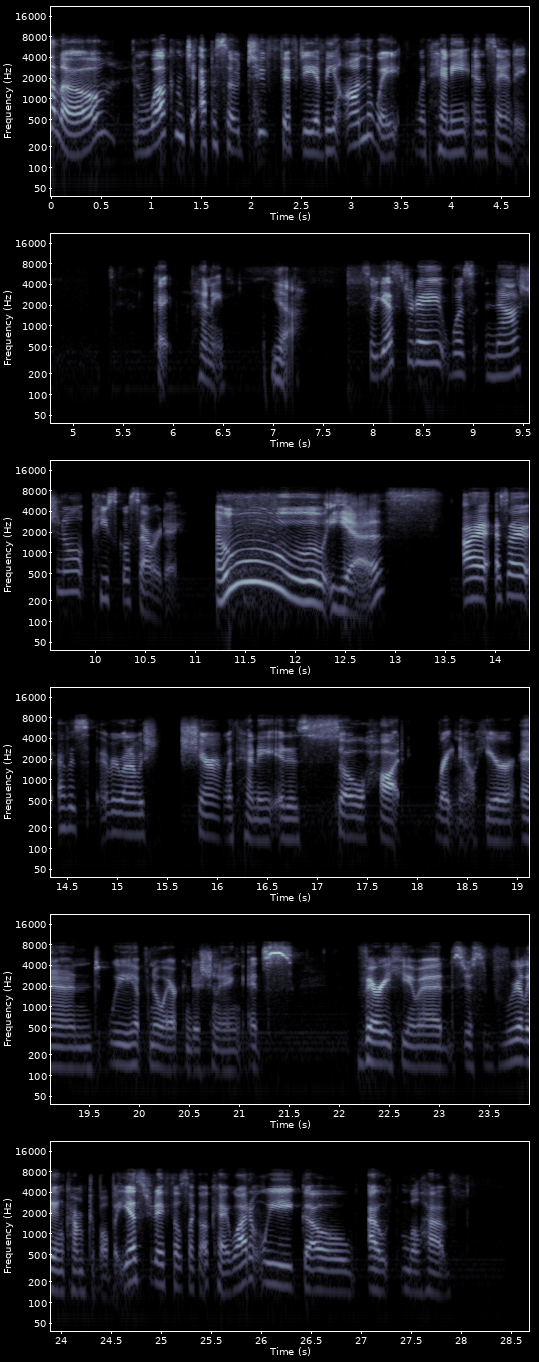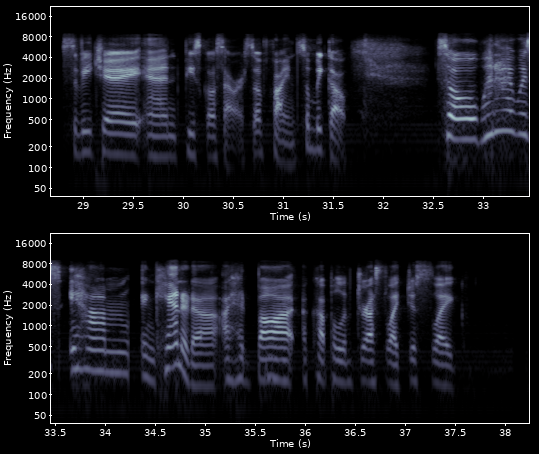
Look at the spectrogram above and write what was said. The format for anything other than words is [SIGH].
Hello, and welcome to episode 250 of Beyond the Weight with Henny and Sandy. Okay, Henny. Yeah. So yesterday was National Pisco Sour Day. Oh, yes. I as I, I was everyone I was sharing with Henny, it is so hot right now here and we have no air conditioning. It's very humid. It's just really uncomfortable. But yesterday feels like, okay, why don't we go out and we'll have ceviche and pisco sour. So fine. So we go. So when I was um, in Canada, I had bought a couple of dress like just like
